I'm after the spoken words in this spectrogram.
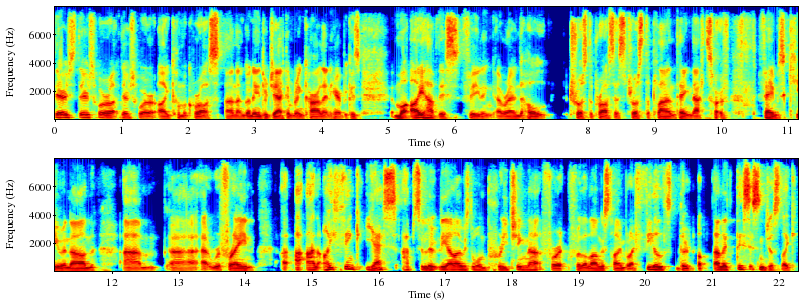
there's there's where I- there's where I come across, and I'm going to interject and bring Karl in here because my, I have this feeling around the whole trust the process, trust the plan thing, that sort of famous QAnon um, uh, uh, refrain. Uh, and I think yes, absolutely. And I was the one preaching that for for the longest time. But I feel there, and it, this isn't just like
